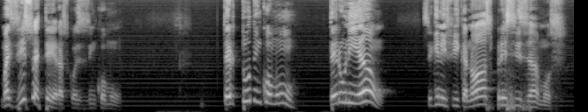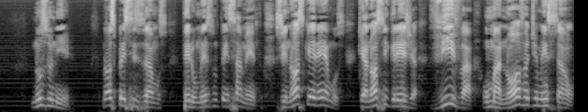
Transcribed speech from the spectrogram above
Mas isso é ter as coisas em comum. Ter tudo em comum, ter união, significa nós precisamos nos unir. Nós precisamos ter o mesmo pensamento. Se nós queremos que a nossa igreja viva uma nova dimensão,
